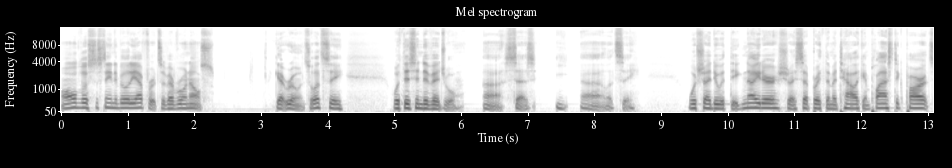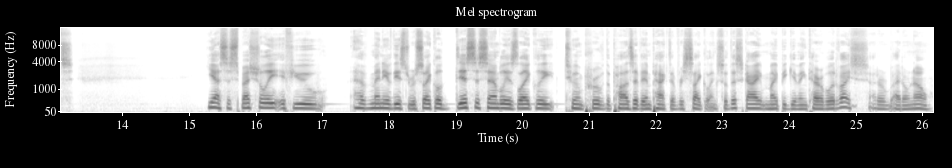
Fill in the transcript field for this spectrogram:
all the sustainability efforts of everyone else. Get ruined. So let's see what this individual uh, says. Uh, let's see what should I do with the igniter? Should I separate the metallic and plastic parts? Yes, especially if you have many of these to recycle, disassembly is likely to improve the positive impact of recycling. So this guy might be giving terrible advice. I don't I don't know.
